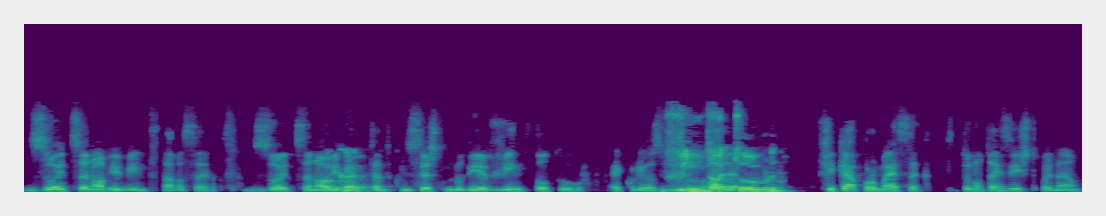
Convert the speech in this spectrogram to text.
18, 19 e 20, estava certo. 18, 19 okay. e 20, portanto conheceste-me no dia 20 de outubro. É curioso. 20 de Olha, outubro. Fica a promessa que tu não tens isto, pois não?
